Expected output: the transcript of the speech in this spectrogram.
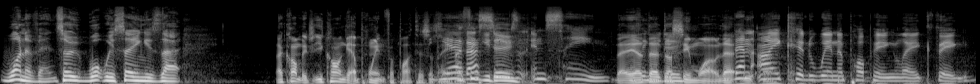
one event. So what we're saying is that that can't be. You can't get a point for participating. yeah, I that think you do. seems insane. That, yeah, that does do. seem wild. That, then uh, I could win a popping like thing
